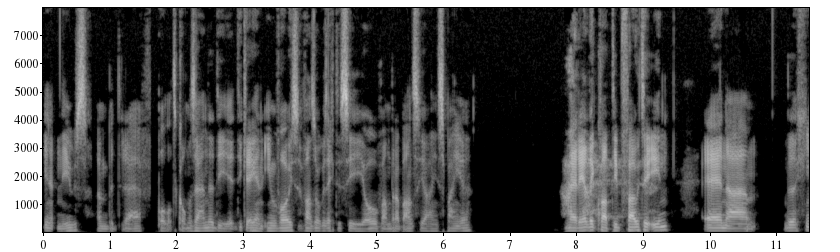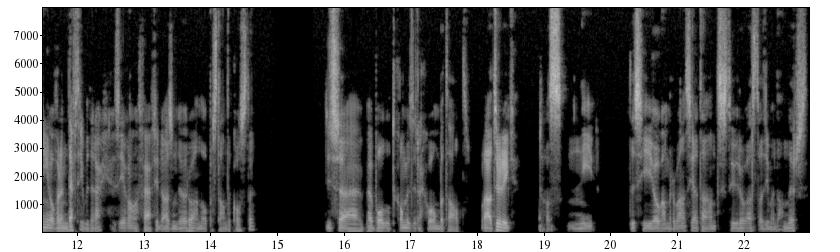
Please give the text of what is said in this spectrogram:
in het nieuws een bedrijf, Bol.com zijnde, die, die kreeg een invoice van zogezegd de CEO van Brabantia in Spanje. Met redelijk wat typfouten in. En uh, dat ging over een deftig bedrag, 750.000 euro aan openstaande kosten. Dus bij Bol.com is er dat gewoon betaald. Maar natuurlijk, het was niet de CEO van Brabantia dat aan het sturen was, dat was iemand anders.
